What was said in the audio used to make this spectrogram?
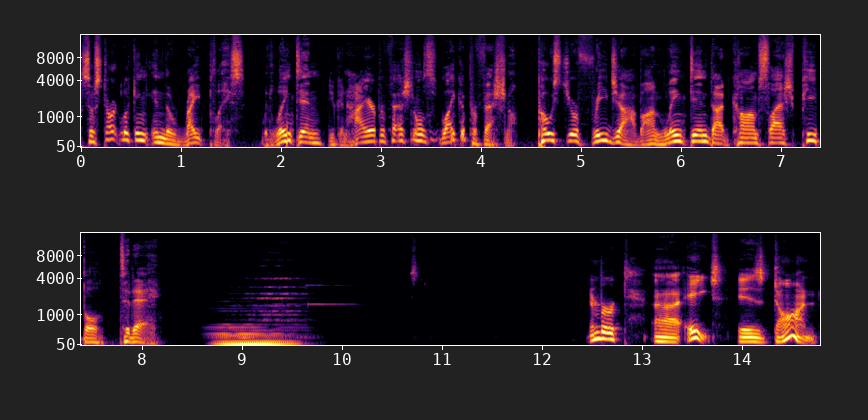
So start looking in the right place. With LinkedIn, you can hire professionals like a professional. Post your free job on linkedin.com slash people today. Number uh, eight is Dawn.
